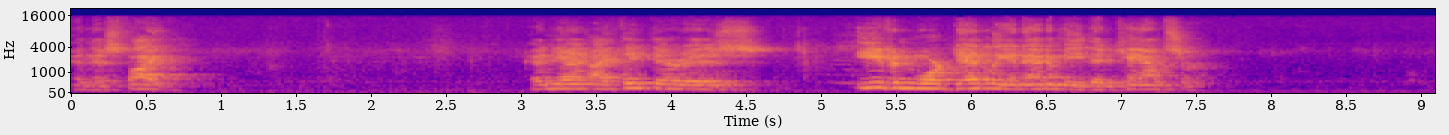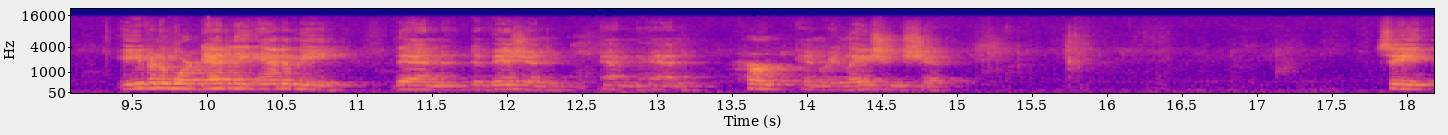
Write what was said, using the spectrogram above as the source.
in this fight. And yet, I think there is even more deadly an enemy than cancer. Even a more deadly enemy than division and, and hurt in relationship. See,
